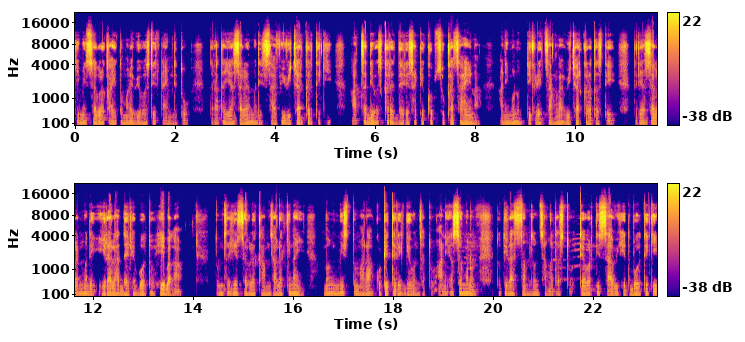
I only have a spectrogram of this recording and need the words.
की मी सगळं काही तुम्हाला व्यवस्थित टाईम देतो. तर आता या सगळ्यांमध्ये सावी विचार करते की आजचा दिवस खरंच धैर्यासाठी खूप सुखाचा आहे ना? आणि म्हणून तिकडे चांगला विचार करत असते. तर या सगळ्यांमध्ये इराला धैर्य बोलतो हे बघा तुमचं हे सगळं काम झालं की नाही मग मीच तुम्हाला कुठेतरी घेऊन जातो. आणि असं म्हणून तो तिला समजावून सांगत असतो. त्यावरती सावी घेत बोलते की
